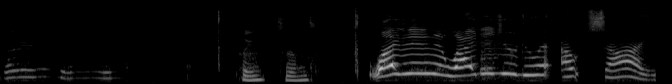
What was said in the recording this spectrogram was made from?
What are you doing? Playing Sims. Why did it? Why did you do it outside?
